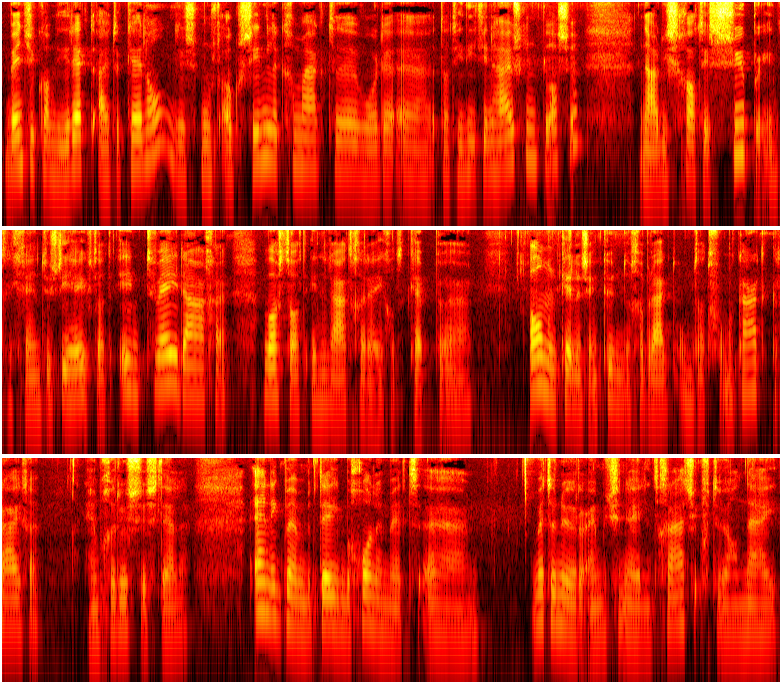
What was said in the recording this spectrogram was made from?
Bentje kwam direct uit de kennel, dus moest ook zinnelijk gemaakt uh, worden dat hij niet in huis ging plassen. Nou, die schat is super intelligent, dus die heeft dat in twee dagen was dat inderdaad geregeld. Ik heb al mijn kennis en kunde gebruikt om dat voor elkaar te krijgen, hem gerust te stellen. En ik ben meteen begonnen met, uh, met de neuro-emotionele integratie, oftewel NEI,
